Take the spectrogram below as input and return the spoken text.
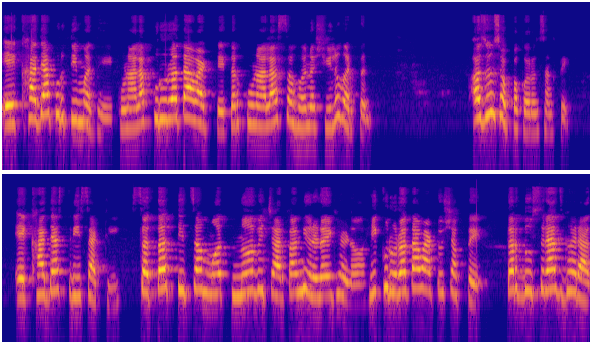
एखाद्या कृतीमध्ये कुणाला क्रूरता वाटते तर कुणाला सहनशील वर्तन. अजून सोपं करून सांगते. एखाद्या स्त्रीसाठी सतत तिचं मत न विचारता निर्णय घेणं ही क्रूरता वाटू शकते तर दुसऱ्याच घरात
